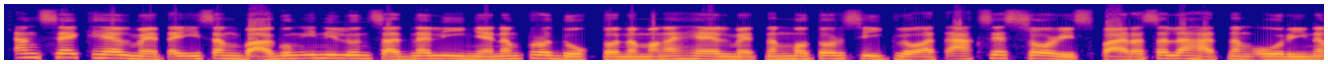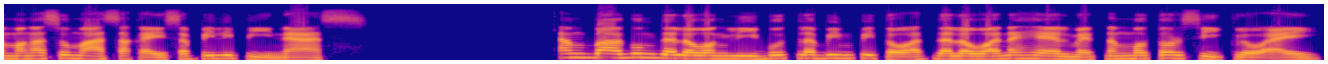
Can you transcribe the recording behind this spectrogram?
Ang SEC helmet ay isang bagong inilunsad na linya ng produkto ng mga helmet ng motorsiklo at accessories para sa lahat ng uri ng mga sumasakay sa Pilipinas. Ang bagong 2017 at dalawa na helmet ng motorsiklo ay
